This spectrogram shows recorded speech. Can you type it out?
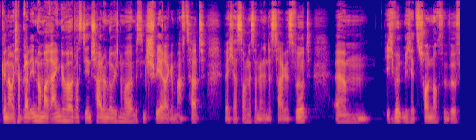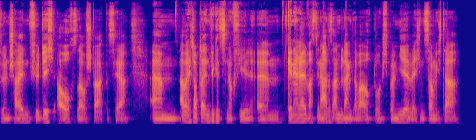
genau, ich habe gerade eben nochmal reingehört, was die Entscheidung, glaube ich, nochmal ein bisschen schwerer gemacht hat, welcher Song es am Ende des Tages wird. Ähm, ich würde mich jetzt schon noch für Würfel entscheiden, für dich auch saustark bisher. Ähm, aber ich glaube, da entwickelt sich noch viel. Ähm, generell, was den Artist anbelangt, aber auch, glaube ich, bei mir, welchen Song ich da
